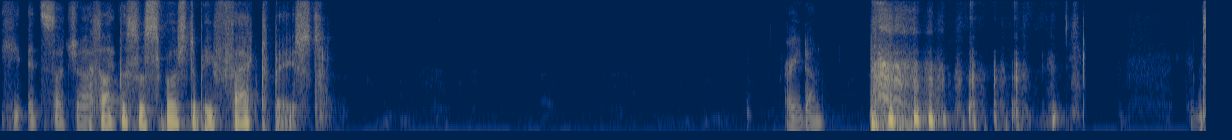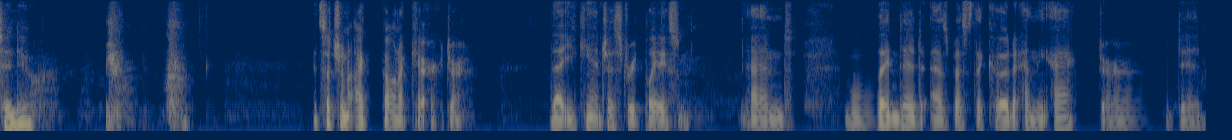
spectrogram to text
he, it's such a. I thought this was supposed to be fact based. Are you done? Continue. It's such an iconic character that you can't just replace them. And they did as best they could, and the actor did.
